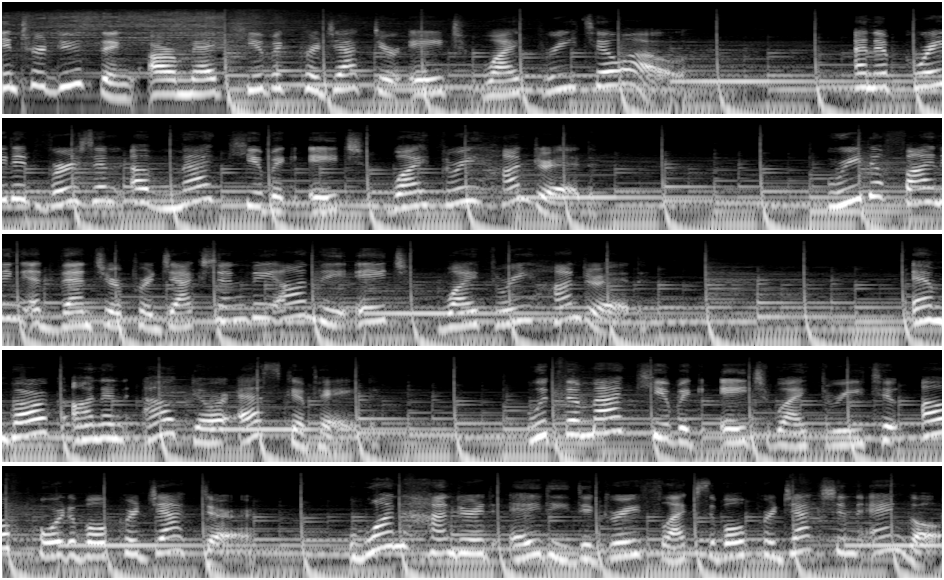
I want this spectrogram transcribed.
Introducing our MagCubic Projector HY320, an upgraded version of MagCubic HY300 redefining adventure projection beyond the HY300. Embark on an outdoor escapade with the MagCubic HY3 a portable projector, 180-degree flexible projection angle,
